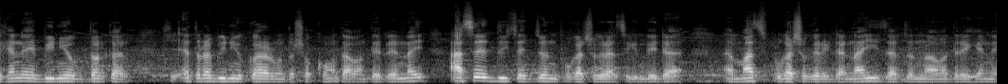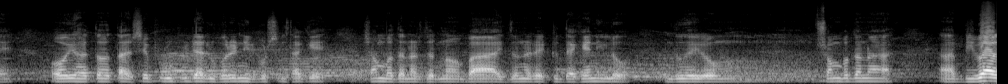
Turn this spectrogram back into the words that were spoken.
এখানে বিনিয়োগ দরকার এতটা বিনিয়োগ করার মতো সক্ষমতা আমাদের নাই। আছে দুই, চারজন প্রকাশকের আছে, কিন্তু এটা মাছ প্রকাশকের এটা নাই, যার জন্য আমাদের এখানে ওই হয়তো তার সে প্রুফরিডার উপরে নির্ভরশীল থাকে সম্পাদনার জন্য বা একজনের একটু দেখে নিল। কিন্তু এরকম সম্পাদনা বিভাগ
